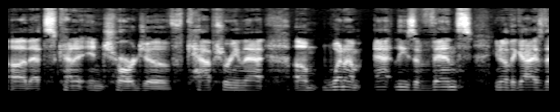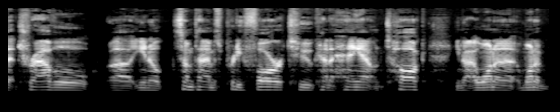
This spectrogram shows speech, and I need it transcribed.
uh, that's kind of in charge of capturing that. Um, when I'm at these events, you know, the guys that travel, uh, you know, sometimes pretty far to kind of hang out and talk, you know, I want to want to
